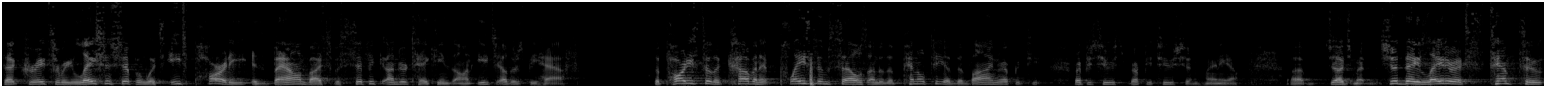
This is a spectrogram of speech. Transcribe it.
that creates a relationship in which each party is bound by specific undertakings on each other's behalf. The parties to the covenant place themselves under the penalty of divine reputation, reputation anyhow, uh, judgment. Should they later attempt to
